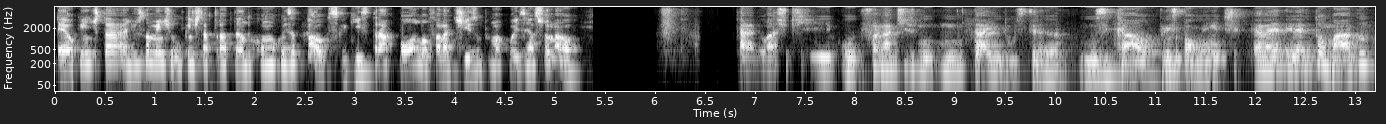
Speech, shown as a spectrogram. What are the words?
é o que a gente está, justamente o que a gente está tratando como uma coisa tóxica, que extrapola o fanatismo para uma coisa irracional. Cara, eu acho que o fanatismo da indústria musical, principalmente, ela é, ele é tomado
